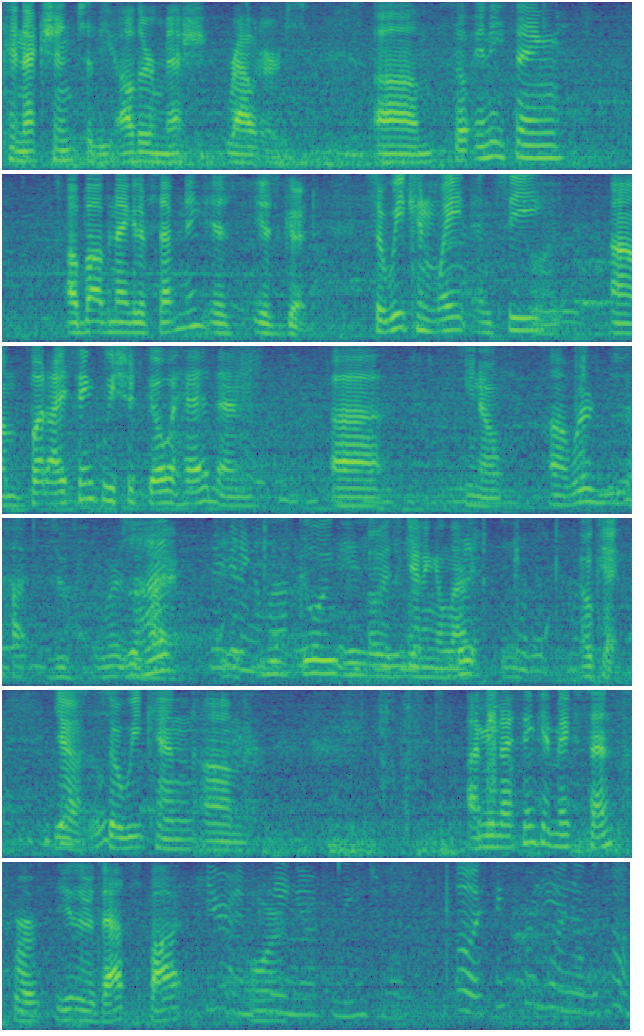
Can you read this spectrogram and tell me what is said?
connection to the other mesh routers. Um, so anything above negative 70 is, is good. So we can wait and see, um, but I think we should go ahead and, uh, you know, uh, where Zuha, Zuh, where's Zuhair? Zuhair? They're getting a He's lot. going. He's Oh, he's getting a ladder? Okay, yeah, so we can, um, I mean, I think it makes sense for either that spot. Here I'm Or- paying out for the internet. Oh, I think we're going on the top.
